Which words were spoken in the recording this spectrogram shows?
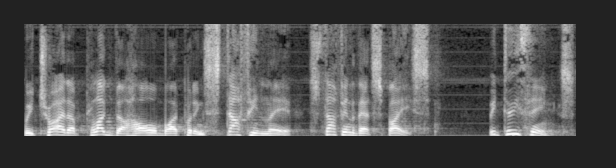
we try to plug the hole by putting stuff in there, stuff into that space. We do things.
